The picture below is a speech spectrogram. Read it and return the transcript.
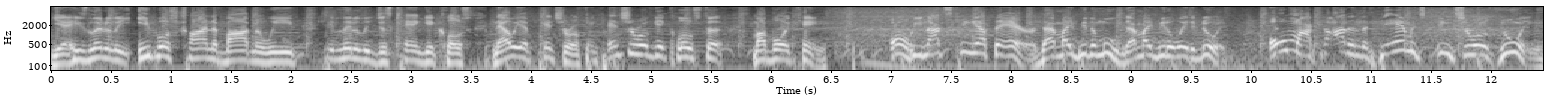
Yeah, he's literally Ippo's trying to bob and weave. He literally just can't get close. Now we have Kenshiro. Can Kenshiro get close to my boy King? Oh, he knocks King out the air. That might be the move. That might be the way to do it. Oh my god, and the damage Kenshiro's doing.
